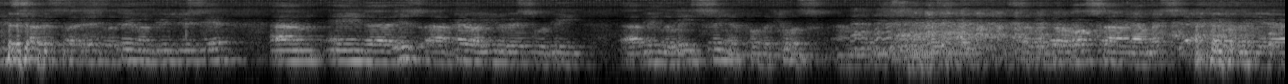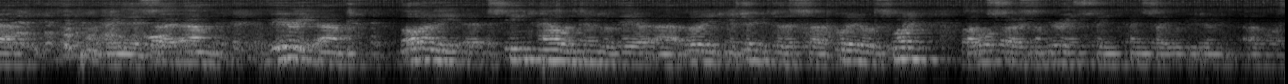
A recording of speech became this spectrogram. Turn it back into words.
so it's, uh, it's the term I'm introduced here. Um, and uh, his uh, parallel universe would be uh, being the lead singer for the Killers. Um, so we've got a rock star in our midst. Here, uh, so um, very um, not only uh, esteemed panel in terms of their uh, ability to contribute to this uh, corridor this morning, but also some very interesting things they would be doing otherwise.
